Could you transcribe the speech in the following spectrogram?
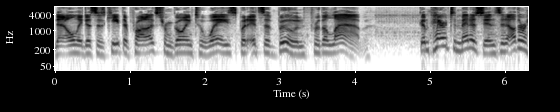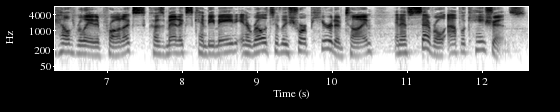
Not only does this keep the products from going to waste, but it's a boon for the lab. Compared to medicines and other health-related products, cosmetics can be made in a relatively short period of time and have several applications.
